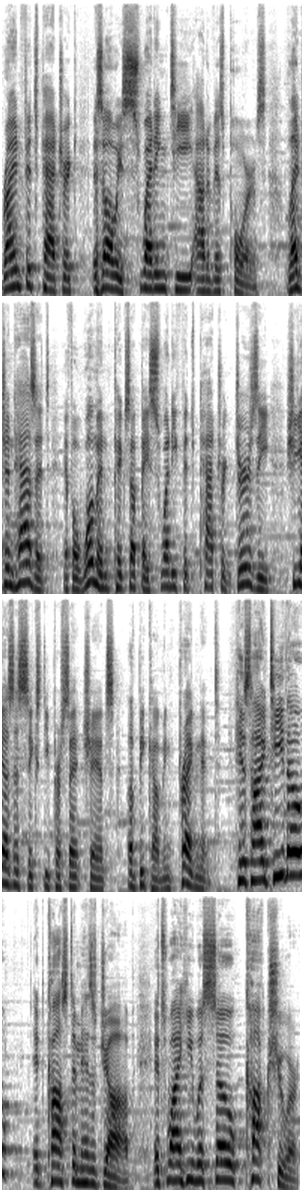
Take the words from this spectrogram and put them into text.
Ryan Fitzpatrick is always sweating tea out of his pores. Legend has it, if a woman picks up a sweaty Fitzpatrick jersey, she has a 60% chance of becoming pregnant. His high tea, though, it cost him his job. It's why he was so cocksure,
